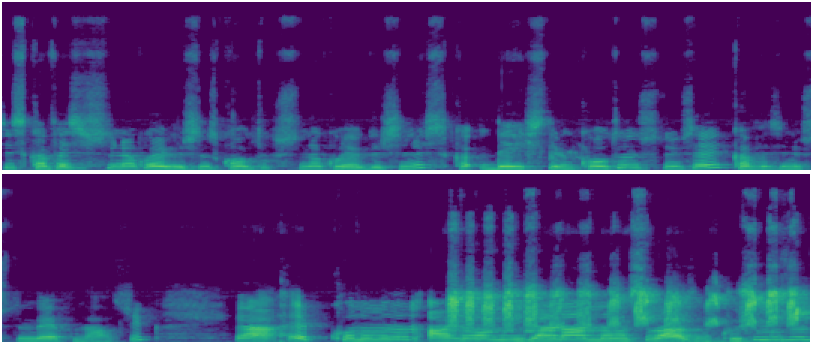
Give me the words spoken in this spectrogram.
Siz kafes üstüne koyabilirsiniz, koltuk üstüne koyabilirsiniz. Ka- değiştirin. Koltuğun üstü ise kafesin üstünde yapın azıcık. Ya hep konumunun aynı olmayacağını anlaması lazım. Kuşumuzun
